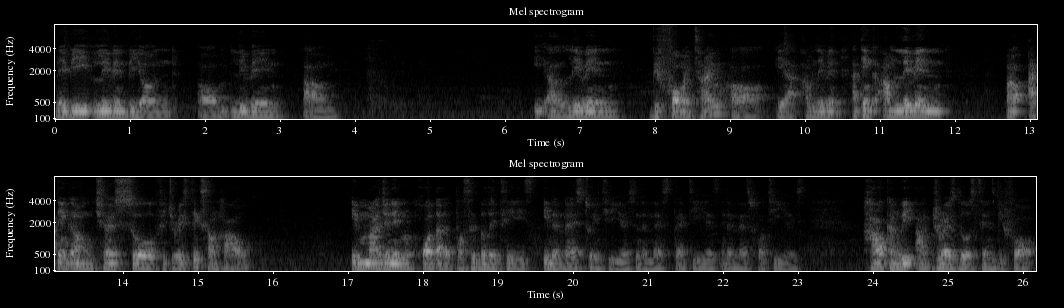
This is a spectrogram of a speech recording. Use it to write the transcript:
maybe living beyond, um, living, um, uh, living before my time, or yeah, I'm living. I think I'm living. Uh, I think I'm just so futuristic somehow imagining what are the possibilities in the next 20 years, in the next 30 years, in the next 40 years. How can we address those things before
